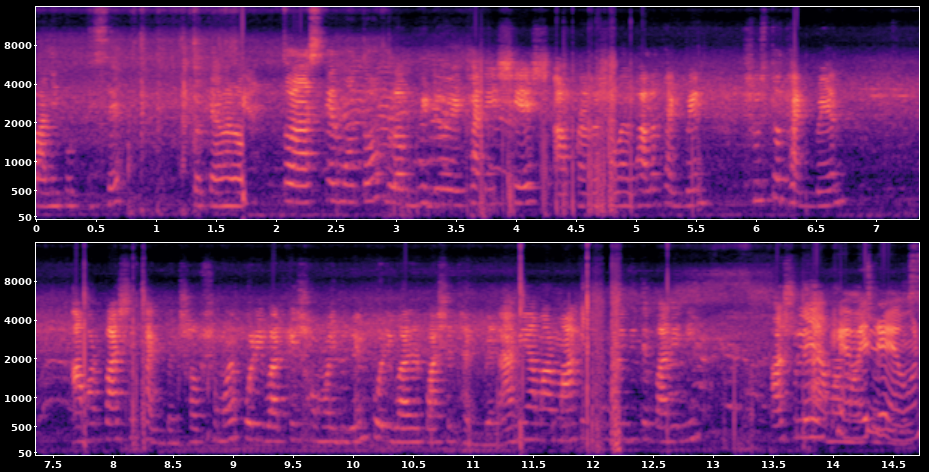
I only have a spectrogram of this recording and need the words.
পানি পড়তেছে তো কেন তো আজকের মতো ব্লগ ভিডিও এখানেই শেষ। আপনারা সবাই ভালো থাকবেন সুস্থ থাকবেন আমার পাশে থাকবেন সব সময় পরিবারকে সময় দিবেন পরিবারের পাশে থাকবেন। আমি আমার মাকে সময় দিতে পারিনি আসলে আমার মা এমন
